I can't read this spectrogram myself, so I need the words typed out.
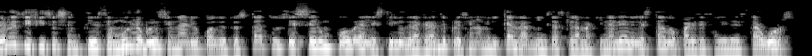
Pero es difícil sentirse muy revolucionario cuando tu estatus es ser un pobre al estilo de la Gran Depresión americana, mientras que la maquinaria del Estado parece salir de Star Wars.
